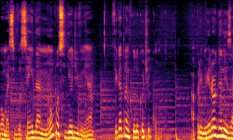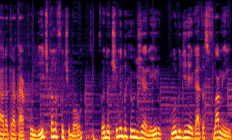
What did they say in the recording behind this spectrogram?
Bom, mas se você ainda não conseguiu adivinhar, fica tranquilo que eu te conto. A primeira organizada a tratar política no futebol foi do time do Rio de Janeiro, Clube de Regatas Flamengo,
